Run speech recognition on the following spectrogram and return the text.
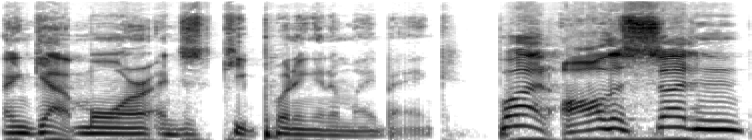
and get more and just keep putting it in my bank. But all of a sudden,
